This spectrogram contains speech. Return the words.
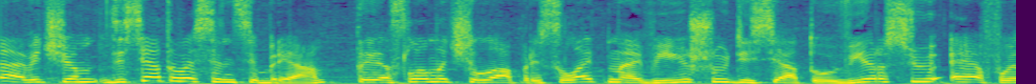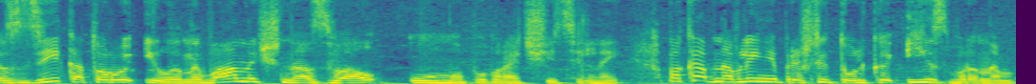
Давича 10 сентября Тесла начала присылать новейшую десятую версию FSD, которую Илон Иванович назвал умопомрачительной. Пока обновления пришли только избранным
